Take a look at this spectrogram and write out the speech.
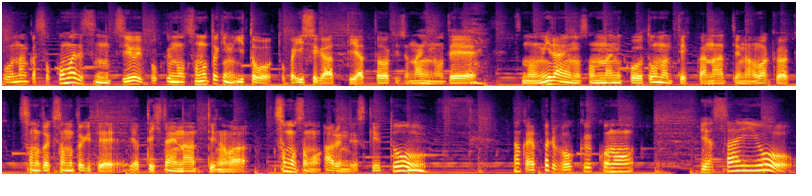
こうなんかそこまでその強い僕のその時の意図とか意思があってやったわけじゃないので、はい。その未来もそんなにこうどうなっていくかなっていうのはワクワクその時その時でやっていきたいなっていうのはそもそもあるんですけど、うん。なんかやっぱり僕この野菜を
